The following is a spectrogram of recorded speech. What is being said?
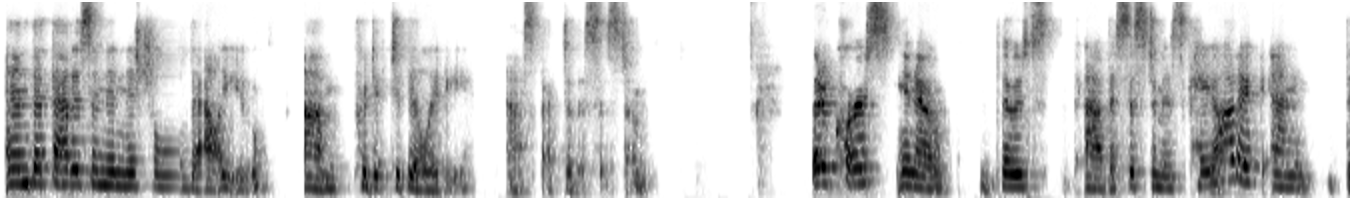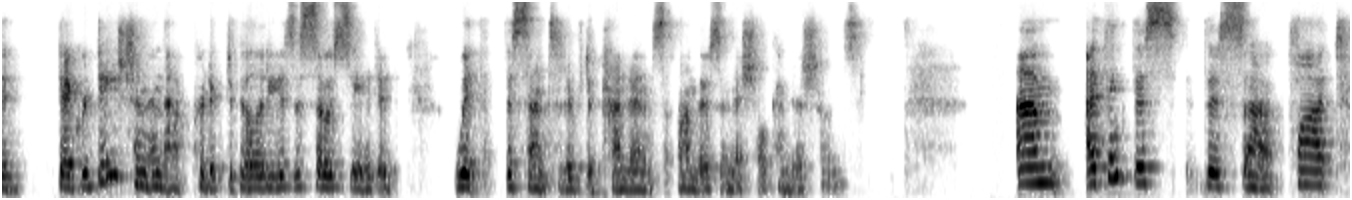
and that that is an initial value um, predictability aspect of the system. But of course, you know, those uh, the system is chaotic and the degradation in that predictability is associated with the sensitive dependence on those initial conditions. Um, I think this, this uh, plot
